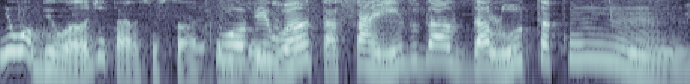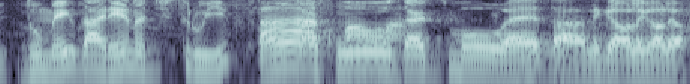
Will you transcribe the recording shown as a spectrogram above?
E o Obi-Wan, onde tá nessa história? O Obi-Wan tá saindo da, da luta com. do meio da arena destruída. Ah, com o Darth Maul, é, tá, legal, legal, legal.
